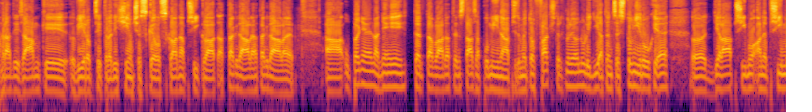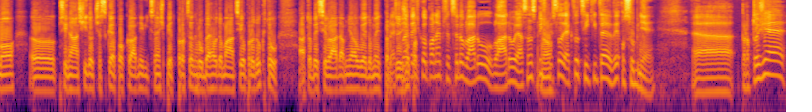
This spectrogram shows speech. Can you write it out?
hrady, zámky, výrobci tradičního českého skla například a tak dále a tak dále. A úplně na něj ta vláda, ten stát zapomíná. Přitom je to fakt 4 milionů lidí a ten cestovní ruch je dělá přímo a nepřímo, přináší do české pokladny více než 5% hrubého domácího produktu. A to by si vláda měla uvědomit, protože... Tak teďko, pane předsedo vládu, vládu, já jsem spíš no. myslel, jak to cítíte vy osobně. Uh, protože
